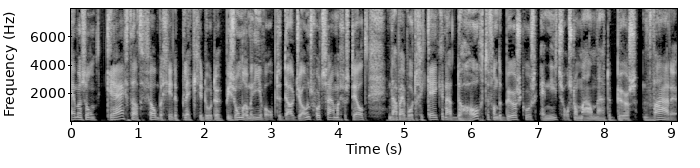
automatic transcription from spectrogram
Amazon krijgt dat felbegeerde plekje door de bijzondere manier waarop de Dow Jones wordt samengesteld en daarbij wordt gekeken naar de hoogte van de beurskoers en niet zoals normaal naar de beurswaarde.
